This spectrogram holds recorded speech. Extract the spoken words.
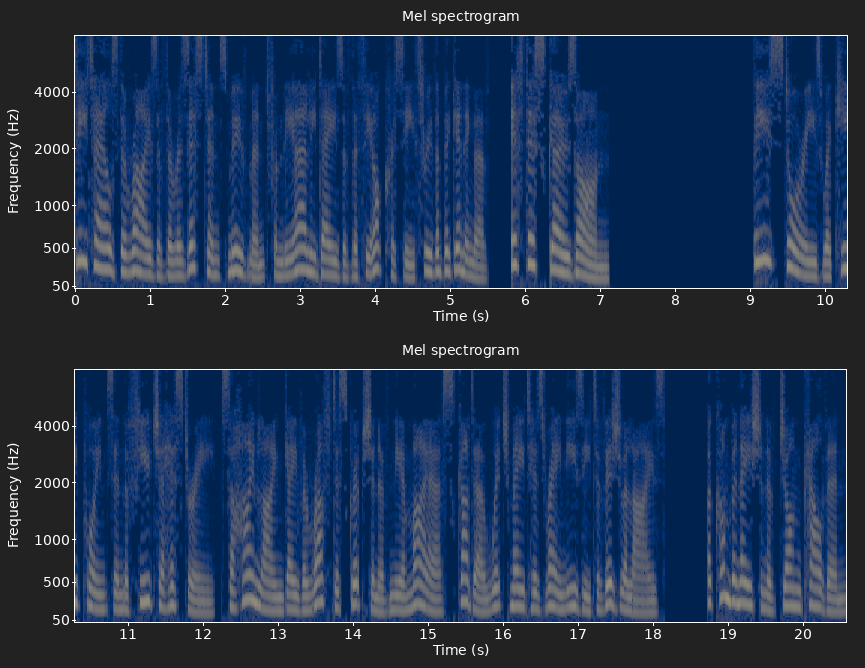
details the rise of the resistance movement from the early days of the theocracy through the beginning of If This Goes On, these stories were key points in the future history, so Heinlein gave a rough description of Nehemiah Scudder which made his reign easy to visualize. A combination of John Calvin,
